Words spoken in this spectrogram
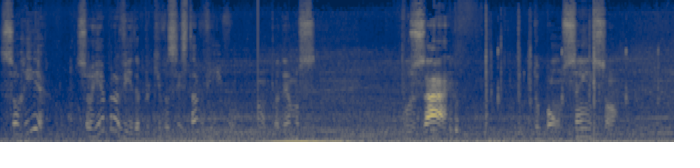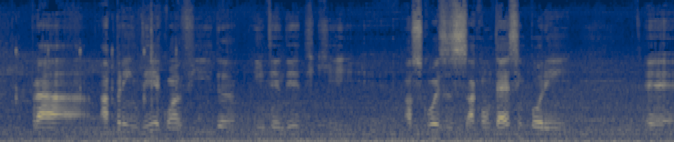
Sorria. Sorria para a vida, porque você está vivo. Podemos usar do bom senso para aprender com a vida, entender de que as coisas acontecem, porém é,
